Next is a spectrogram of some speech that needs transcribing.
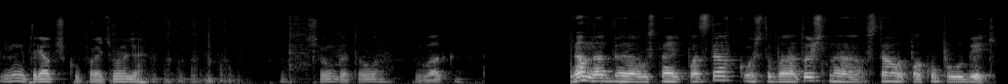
Ну и тряпочку протерли. Все, готово, гладко. Нам надо установить подставку, чтобы она точно встала по куполу деки.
